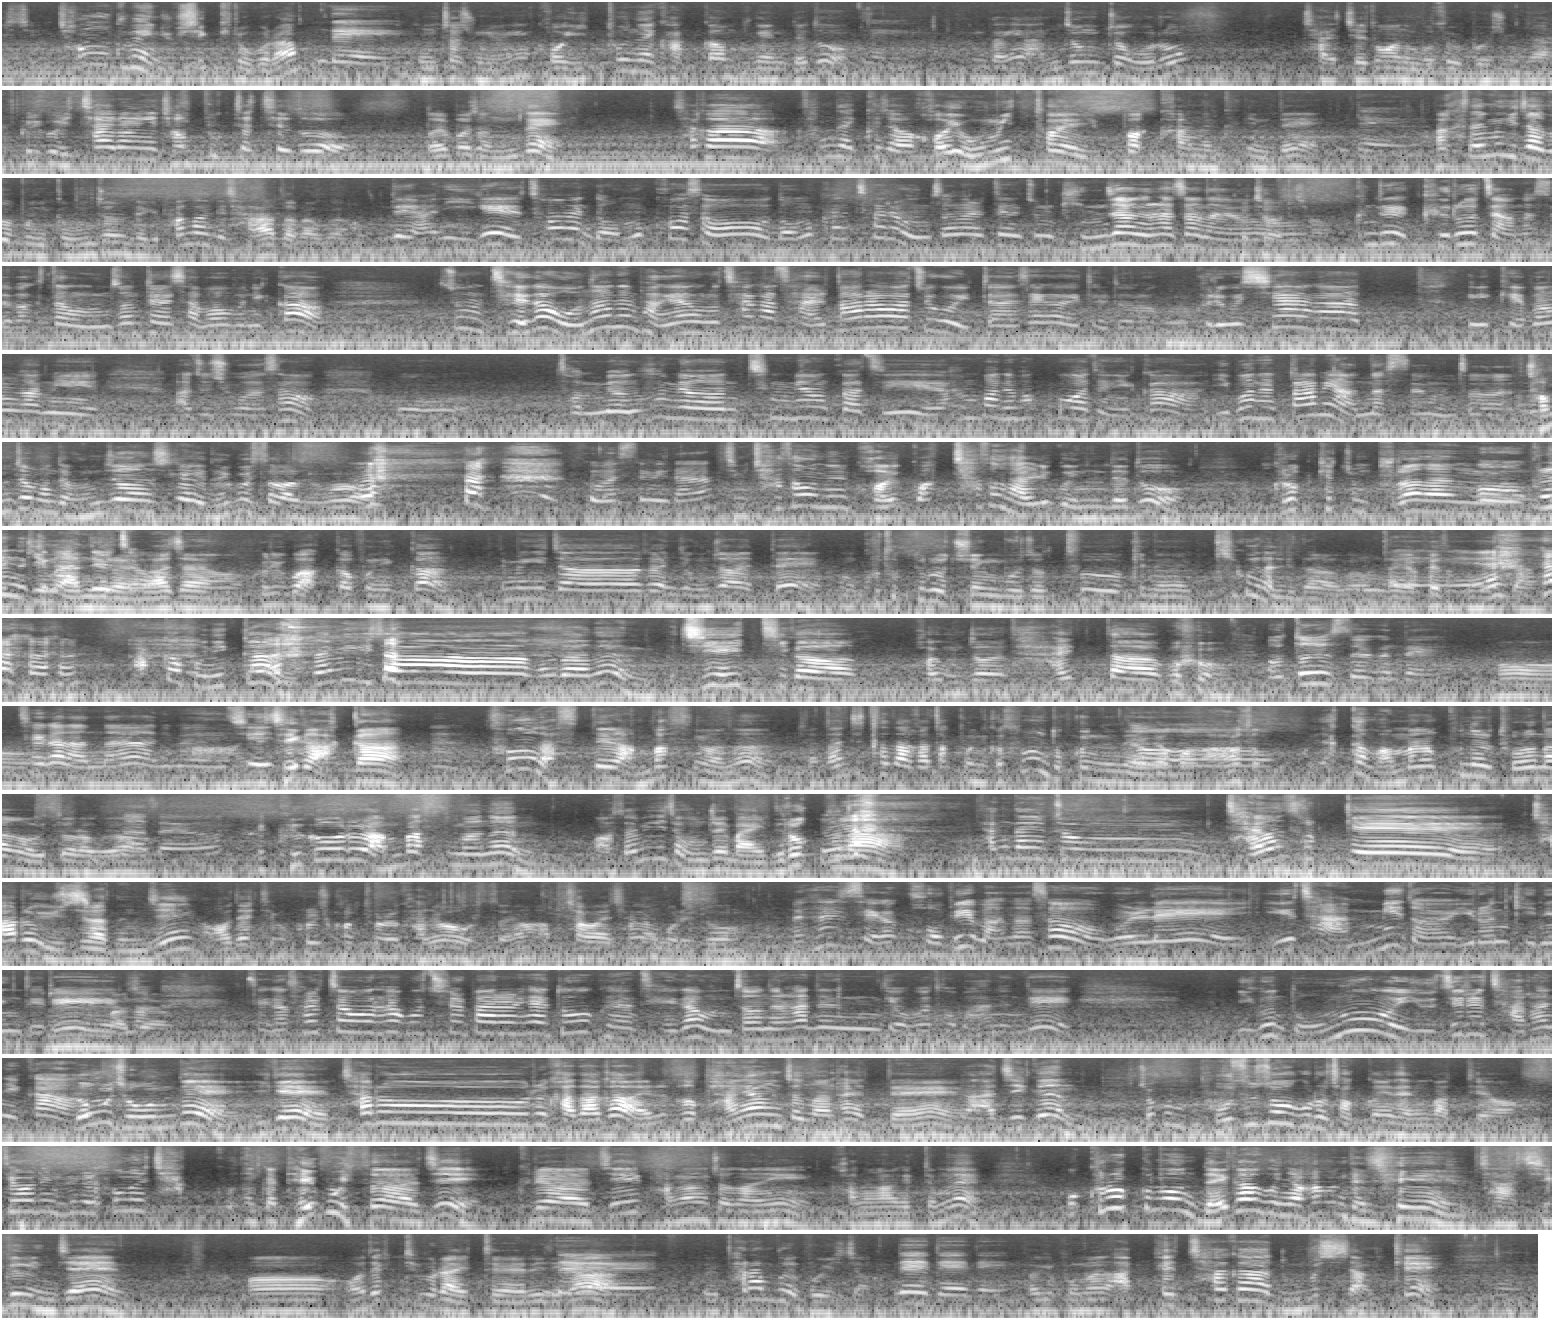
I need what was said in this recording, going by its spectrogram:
이제 1960kg 네. 공차 중량이 거의 2톤에 가까운 무게인데도 네. 상당히 안정적으로 잘 제동하는 모습을 보여줍니다. 그리고 이 차량의 전폭 자체도 넓어졌는데 차가 상당히 크죠. 거의 5m에 육박하는 크기인데 네. 아까 세미 기자도 보니까 운전을 되게 편하게 잘하더라고요. 네, 아니 이게 처음에 너무 커서 너무 큰 차를 운전할 때는 좀 긴장을 하잖아요. 그쵸, 그쵸. 근데 그러지 않았어요. 막상 운전대를 잡아보니까 좀 제가 원하는 방향으로 차가 잘 따라와주고 있다는 생각이 들더라고요. 그리고 시야가 탁이 개방감이 아주 좋아서 뭐 전면, 후면, 측면까지 한 번에 확보가 되니까 이번엔 땀이 안 났어요, 운전. 점점 근데 운전 실력이 늘고 있어가지고 고맙습니다. 지금 차선을 거의 꽉 차서 달리고 있는데도 그렇게 좀 불안한 어, 그런 느낌은 느낌 안 안 들어요. 맞아요. 그리고 아까 보니까 세명 기자가 이제 운전할 때 고속도로 주행 보조 2 기능을 키고 달리더라고요. 딱 네. 옆에서 보니까 아까 보니까 세미 기자보다는 GAT가 거의 운전을 다 했다고. 어떠셨어요, 근데? 어, 제가 낫나요? 아니면 아, 지혜 제가 아까 응. 손을 놨을 때를 안 봤으면은 제가 딴짓하다가 딱 보니까 손을 놓고 있는데 막 어. 알아서 약간 만만한 코너를 돌아 나가고 있더라고요. 맞아요. 그거를 안 봤으면은 아, 세미 기자 운전이 많이 늘었구나. 상당히 좀 자연스럽게 차로 유지라든지 어댑티브 크루즈 컨트롤을 가져가고 있어요. 앞차와의 차간거리도. 사실 제가 겁이 많아서 원래 이거 잘 안 믿어요. 이런 기능들을. 음, 막 맞아요. 제가 설정을 하고 출발을 해도 그냥 제가 운전을 하는 경우가 더 많은데 이건 너무 유지를 잘하니까 너무 좋은데 이게 차로를 가다가 예를 들어서 방향 전환할 때 아직은 조금 보수적으로 접근이 되는 것 같아요. 스티어링 휠에 손을 잡고 그러니까 대고 있어야지 그래야지 방향 전환이 가능하기 때문에 뭐 그럴 거면 내가 그냥 하면 되지. 자 지금 이제 어 어댑티브 라이트 LED가 네. 여기 파란불이 보이죠? 네네네. 여기 보면 앞에 차가 눈부시지 않게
